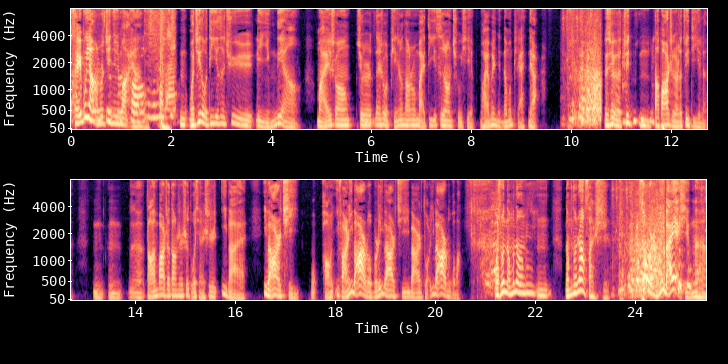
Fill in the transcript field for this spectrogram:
谁不想说进去买呀、嗯，我记得我第一次去李宁店啊，买一双，就是那是我平生当中买第一次双球鞋，我还问你能不能便宜点儿。那这个最嗯打八折了，最低了，嗯嗯呃，打完八折当时是多少钱？是一百一百二十七，我好像一反正一百二十多，不是一百二十七，一百二十多，一百二十多吧。我说能不能嗯能不能让三十，凑合整一百也行啊。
